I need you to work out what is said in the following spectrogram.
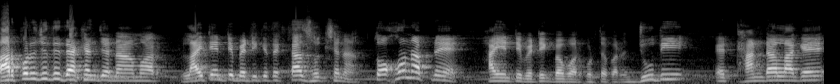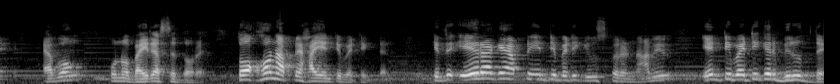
তারপরে যদি দেখেন যে না, আমার লাইট অ্যান্টিবায়োটিকেতে কাজ হচ্ছে না, তখন আপনি হাই অ্যান্টিবায়োটিক ব্যবহার করতে পারেন। যদি ঠান্ডা লাগে এবং কোনো ভাইরাসে ধরে, তখন আপনি হাই অ্যান্টিবায়োটিক দেন। কিন্তু এর আগে আপনি অ্যান্টিবায়োটিক ইউজ করেন না। আমি অ্যান্টিবায়োটিকের বিরুদ্ধে,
